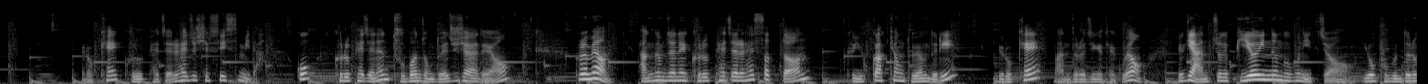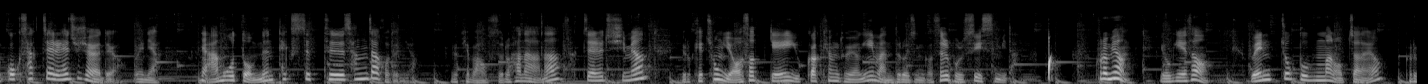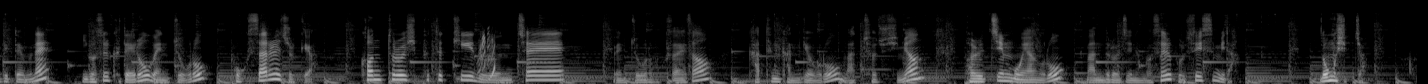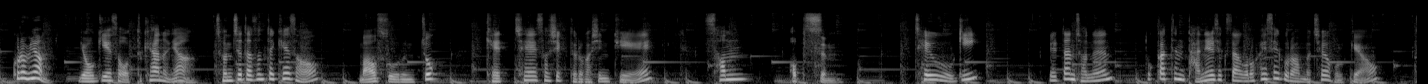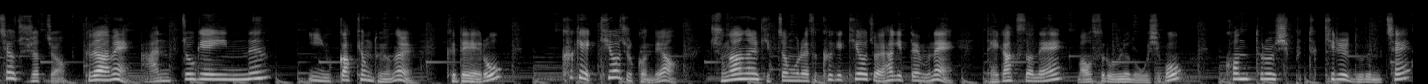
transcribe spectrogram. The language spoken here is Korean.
이렇게 그룹 해제를 해주실 수 있습니다. 꼭 그룹 해제는 두 번 정도 해주셔야 돼요. 그러면 방금 전에 그룹 해제를 했었던 그 육각형 도형들이 이렇게 만들어지게 되고요. 여기 안쪽에 비어있는 부분이 있죠. 이 부분들은 꼭 삭제를 해주셔야 돼요. 왜냐? 그냥 아무것도 없는 텍스트 상자거든요. 이렇게 마우스로 하나하나 삭제를 해주시면 이렇게 총 6개의 육각형 도형이 만들어진 것을 볼 수 있습니다. 그러면 여기에서 왼쪽 부분만 없잖아요. 그렇기 때문에 이것을 그대로 왼쪽으로 복사를 해줄게요. Ctrl Shift 키 누른 채 왼쪽으로 복사해서 같은 간격으로 맞춰주시면 벌집 모양으로 만들어지는 것을 볼 수 있습니다. 너무 쉽죠? 그러면 여기에서 어떻게 하느냐? 전체 다 선택해서 마우스 오른쪽 개체 서식 들어가신 뒤에 선 없음 채우기. 일단 저는 똑같은 단일 색상으로 회색으로 한번 채워볼게요 채워주셨죠. 그 다음에 안쪽에 있는 이 육각형 도형을 그대로 크게 키워줄 건데요. 중앙을 기점으로 해서 크게 키워줘야 하기 때문에 대각선에 마우스를 올려놓으시고 Ctrl Shift 키를 누른 채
